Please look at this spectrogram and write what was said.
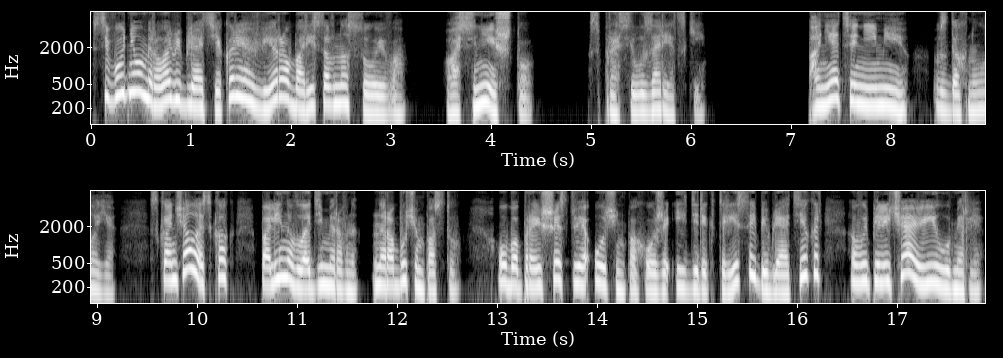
«Сегодня умерла библиотекаря Вера Борисовна Соева». «А с ней что?» — спросил Зарецкий. «Понятия не имею», — вздохнула я. Скончалась, как Полина Владимировна, на рабочем посту. Оба происшествия очень похожи, и директриса, и библиотекарь выпили чаю и умерли.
